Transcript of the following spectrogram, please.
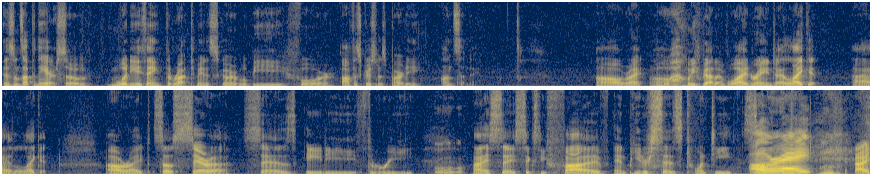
this one's up in the air. So, what do you think the Rotten Tomatoes score will be for Office Christmas Party on Sunday? All right. Oh, wow. We've got a wide range. I like it. I like it. All right. So Sarah says 83. Ooh. I say 65 and Peter says 20. All right. I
